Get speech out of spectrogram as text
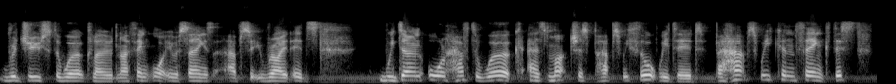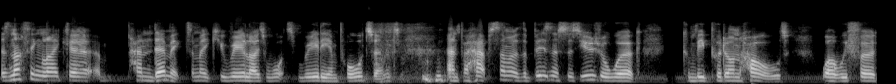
reduce the workload. And I think what you were saying is absolutely right. It's we don't all have to work as much as perhaps we thought we did. Perhaps we can think this there's nothing like a, a pandemic to make you realize what's really important. Mm-hmm. and perhaps some of the business as usual work can be put on hold while we fo-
